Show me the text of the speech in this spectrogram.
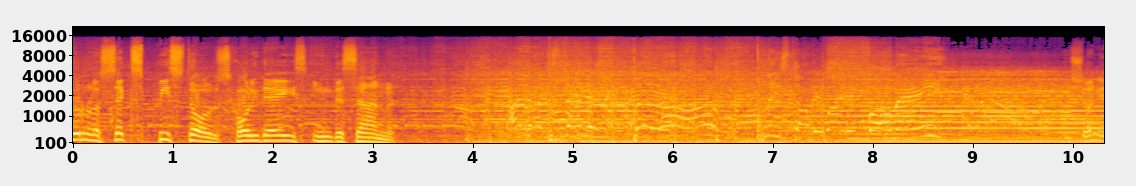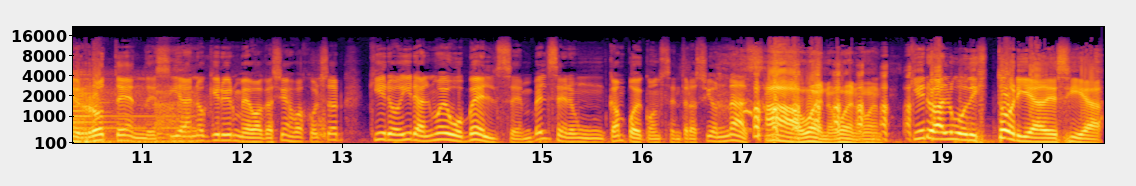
Nocturno los Sex Pistols, Holidays in the Sun. Y Johnny Rotten decía, no quiero irme de vacaciones bajo el sol, quiero ir al nuevo Belsen. Belsen era un campo de concentración nazi. Ah, bueno, bueno, bueno. Quiero algo de historia, decía.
